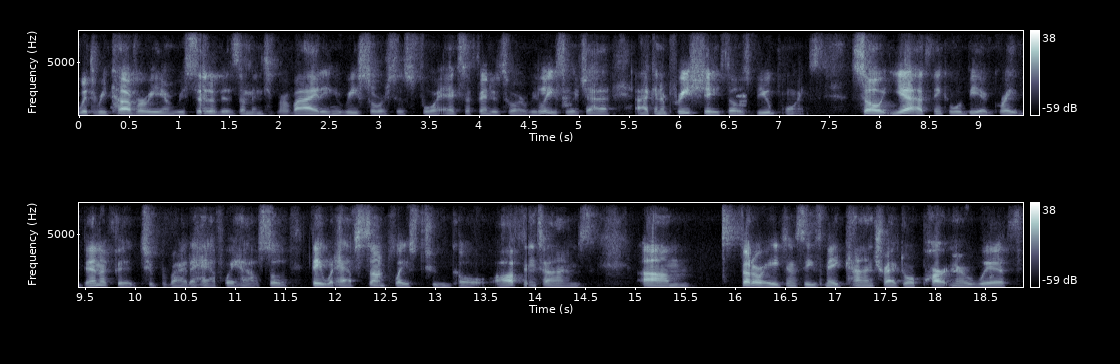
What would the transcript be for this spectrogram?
with recovery and recidivism and providing resources for ex-offenders who are released, which I, I can appreciate those viewpoints. So yeah, I think it would be a great benefit to provide a halfway house so they would have some place to go. Oftentimes, um, federal agencies may contract or partner with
